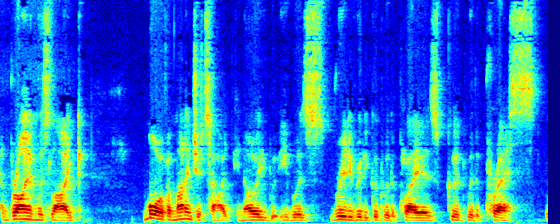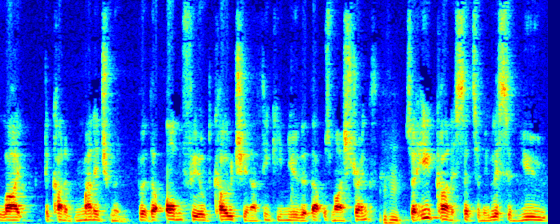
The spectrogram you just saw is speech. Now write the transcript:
And Brian was like more of a manager type, you know. He, he was really, really good with the players, good with the press, like the kind of management, but the on-field coaching. I think he knew that that was my strength. So he kind of said to me, "Listen, you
